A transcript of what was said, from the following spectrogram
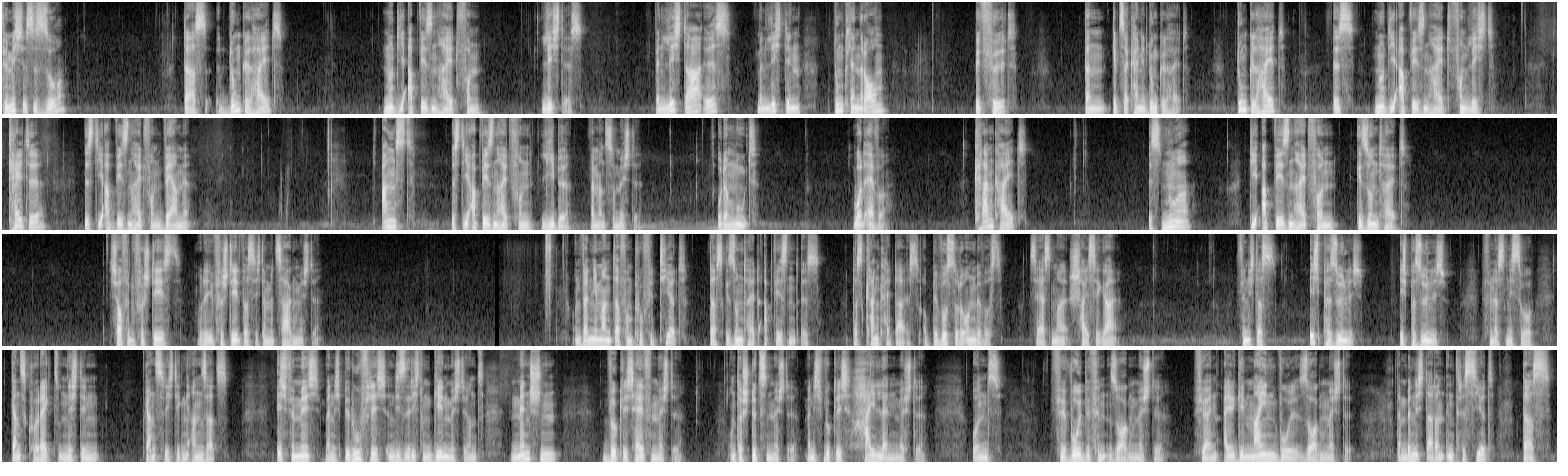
Für mich ist es so, dass Dunkelheit nur die Abwesenheit von Licht ist. Wenn Licht da ist, wenn Licht den dunklen Raum befüllt, dann gibt es ja keine Dunkelheit. Dunkelheit ist nur die Abwesenheit von Licht. Kälte ist die Abwesenheit von Wärme. Angst ist die Abwesenheit von Liebe, wenn man es so möchte. Oder Mut. Whatever. Krankheit ist nur die Abwesenheit von Gesundheit. Ich hoffe, du verstehst oder ihr versteht, was ich damit sagen möchte. Und wenn jemand davon profitiert, dass Gesundheit abwesend ist, dass Krankheit da ist, ob bewusst oder unbewusst, ist ja erstmal scheißegal. Finde ich das, ich persönlich, ich persönlich finde das nicht so ganz korrekt und nicht den ganz richtigen Ansatz. Ich für mich, wenn ich beruflich in diese Richtung gehen möchte und Menschen wirklich helfen möchte, unterstützen möchte, wenn ich wirklich heilen möchte und für Wohlbefinden sorgen möchte, für ein Allgemeinwohl sorgen möchte, dann bin ich daran interessiert, dass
